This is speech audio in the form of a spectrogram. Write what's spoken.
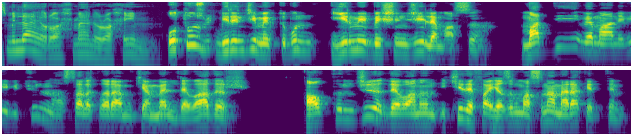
Bismillahirrahmanirrahim. 31. mektubun 25. leması. Maddi ve manevi bütün hastalıklara mükemmel devadır. 6. devanın iki defa yazılmasına merak ettim.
